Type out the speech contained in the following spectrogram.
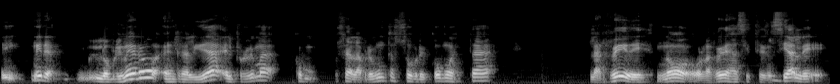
Sí, mira, lo primero, en realidad, el problema, o sea, la pregunta sobre cómo están las redes, ¿no? O las redes asistenciales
